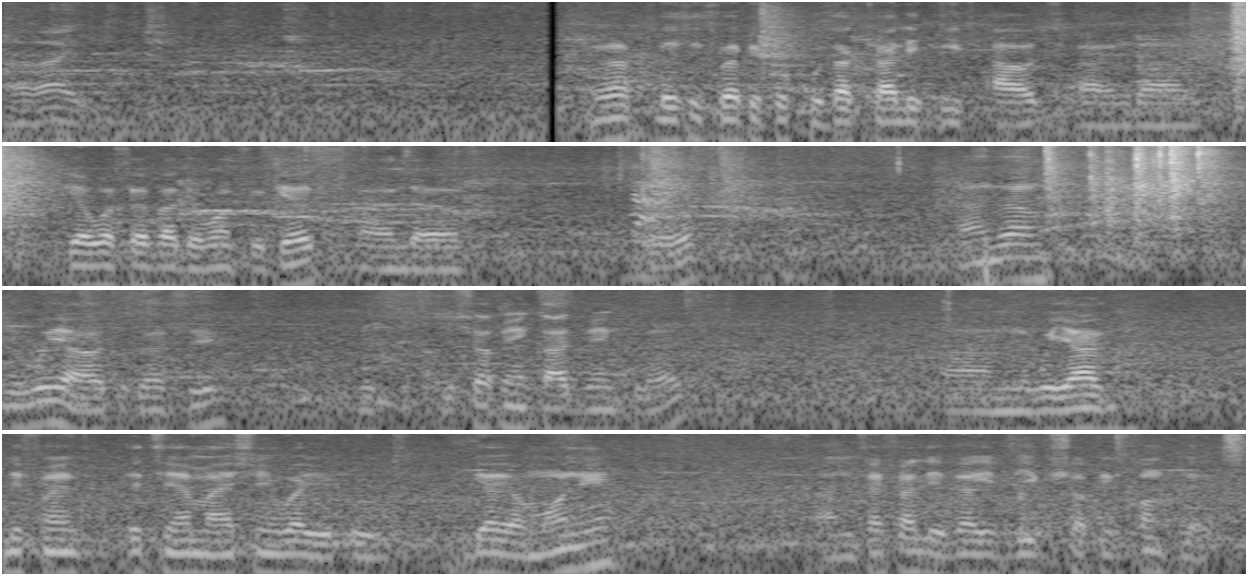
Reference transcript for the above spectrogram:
Alright. We have places where people could actually eat out and um, get whatever they want to get and uh, so, and um, the way out you can see the, the shopping cart being cleared and we have different ATM machine where you could get your money and it's actually a very big shopping complex.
